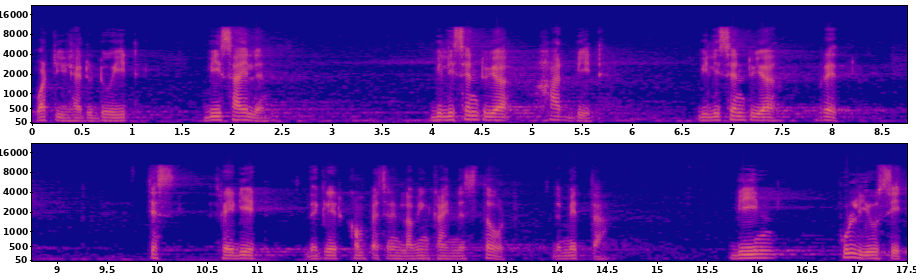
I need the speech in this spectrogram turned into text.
what you have to do it. Be silent. Be listen to your heartbeat be listen to your breath. Just radiate the great compassion and loving kindness thought the metta. Being full use it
